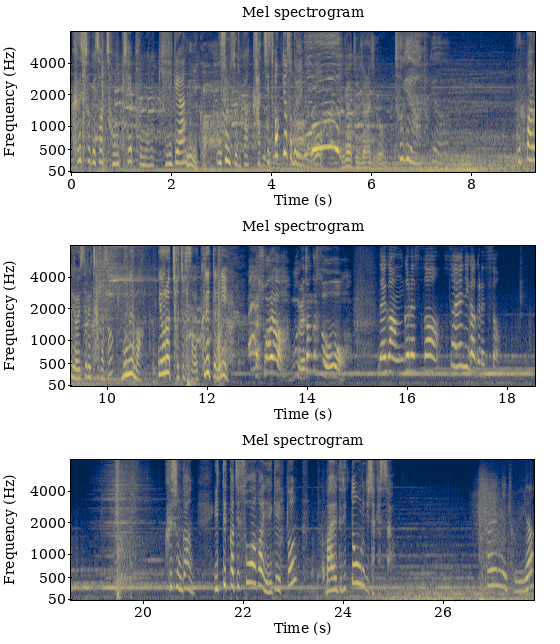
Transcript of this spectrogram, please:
그 속에서 정체불명의 기괴한 그러니까. 웃음소리가 같이 섞여서 거예요. 두 개가 들잖아 지금. 두 개야, 두 개야. 곧바로 열쇠를 찾아서 문을 막 열어 젖혔어요. 그랬더니 야, 수아야, 문 왜 잠갔어? 내가 안 그랬어. 서윤이가 그랬어. 그 순간 이때까지 소아가 얘기했던 말들이 떠오르기 시작했어요. 서윤이 졸려?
